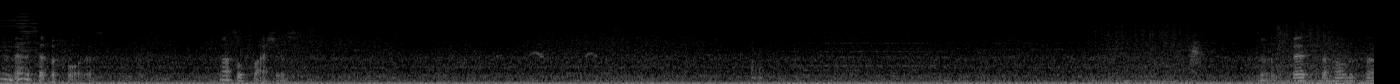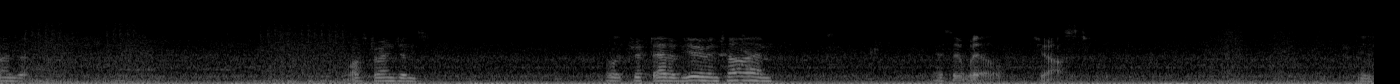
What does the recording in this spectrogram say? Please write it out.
I didn't notice that before this. Muscle flashes. Its best the whole time, but lost our engines. Will it drift out of view in time? Yes, it will. Just. Is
